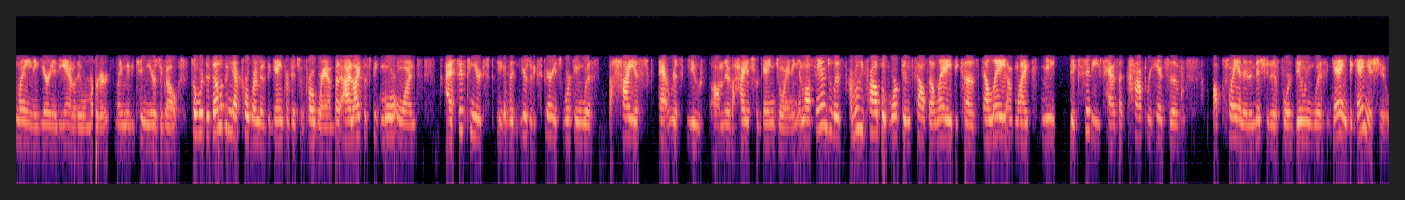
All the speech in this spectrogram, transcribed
slain in Gary, Indiana. They were murdered like maybe ten years ago. So we're developing that program as a gang prevention program. But I like to speak more on. I have 15 years years of experience working with the highest at-risk youth. Um, they're the highest for gang joining. In Los Angeles, I'm really proud to have worked in South LA because LA, unlike many big cities, has a comprehensive uh, plan and initiative for dealing with gang the gang issue.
